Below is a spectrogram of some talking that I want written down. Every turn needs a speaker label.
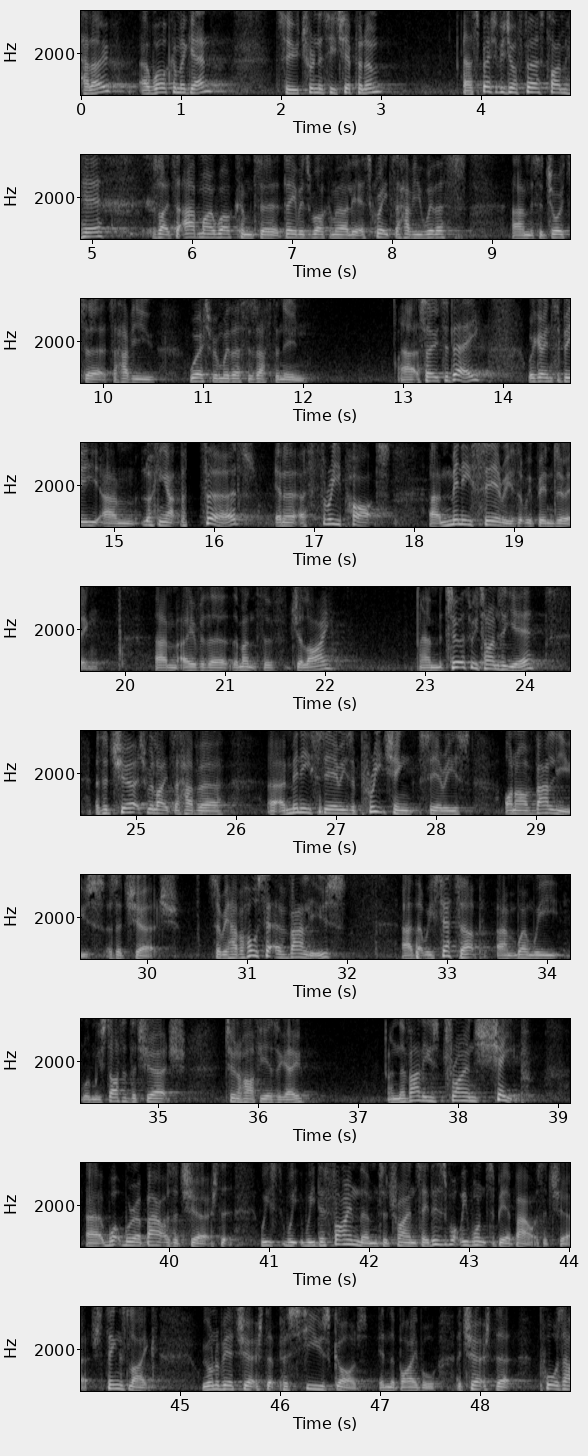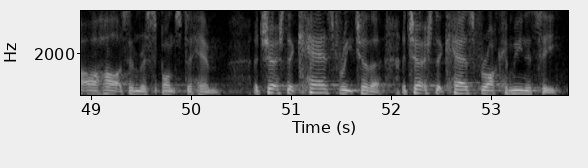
Speaker 1: Hello, uh, welcome again to Trinity Chippenham. Uh, especially if it's your first time here, I'd like to add my welcome to David's welcome earlier. It's great to have you with us. Um, it's a joy to, to have you worshiping with us this afternoon. Uh, so today, we're going to be um, looking at the third in a, a three part uh, mini series that we've been doing um, over the, the month of July. Um, two or three times a year, as a church, we like to have a, a mini series, a preaching series on our values as a church. So we have a whole set of values uh, that we set up um, when, we, when we started the church two and a half years ago. And the values try and shape uh, what we're about as a church. That we, we, we define them to try and say, this is what we want to be about as a church. Things like we want to be a church that pursues God in the Bible, a church that pours out our hearts in response to Him, a church that cares for each other, a church that cares for our community,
